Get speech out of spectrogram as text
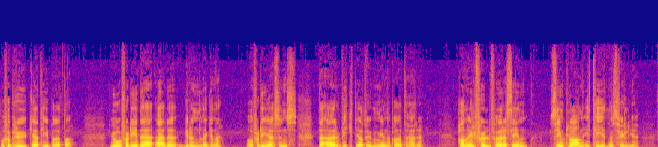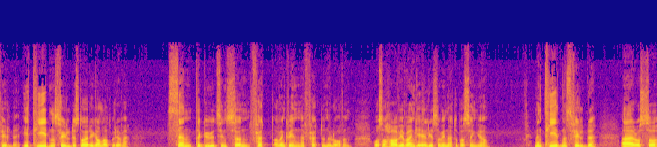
Hvorfor bruker jeg tid på dette? Jo, fordi det er grunnleggende, og fordi jeg syns det er viktig at vi minner på dette her. Han vil fullføre sin, sin plan i tidenes fylde. I tidens fylde, står det i Galatbrevet, sendte Gud sin sønn, født av en kvinne, født under loven. Og så har vi evangeliet, som vi nettopp har synget om. Men tidens fylde er også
